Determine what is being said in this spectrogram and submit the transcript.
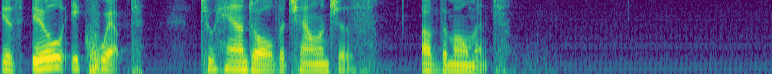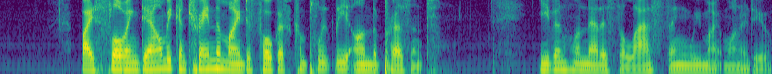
is ill equipped to handle the challenges of the moment. By slowing down, we can train the mind to focus completely on the present, even when that is the last thing we might want to do.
